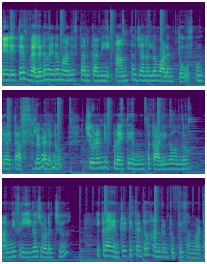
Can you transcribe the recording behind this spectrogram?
నేనైతే వెళ్ళడం అయినా మానేస్తాను కానీ అంత జనంలో వాళ్ళని తోసుకుంటూ అయితే అస్సలు వెళ్ళను. చూడండి ఇప్పుడైతే ఎంత ఖాళీగా ఉందో అన్నీ ఫ్రీగా చూడొచ్చు. ఇక్కడ ఎంట్రీ టికెట్ హండ్రెడ్ రూపీస్ అనమాట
